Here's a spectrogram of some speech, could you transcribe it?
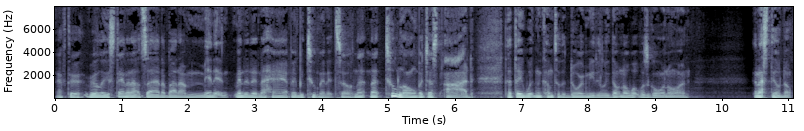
after really standing outside about a minute, minute and a half, maybe two minutes. So not, not too long, but just odd that they wouldn't come to the door immediately. Don't know what was going on. And I still don't.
